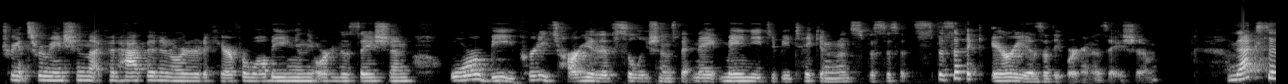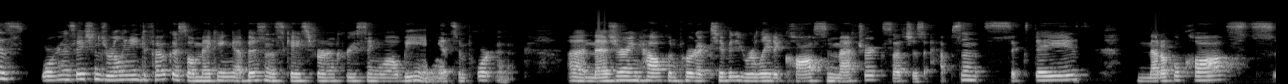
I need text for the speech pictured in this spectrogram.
transformation that could happen in order to care for well being in the organization, or B, pretty targeted solutions that may, may need to be taken in specific, specific areas of the organization. Next is organizations really need to focus on making a business case for increasing well being. It's important. Uh, measuring health and productivity related costs and metrics such as absence, sick days, medical costs,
